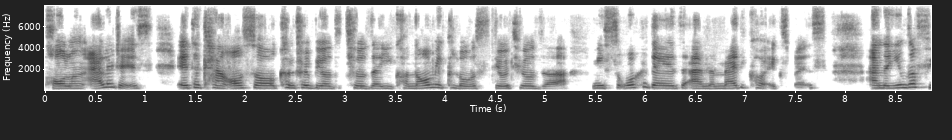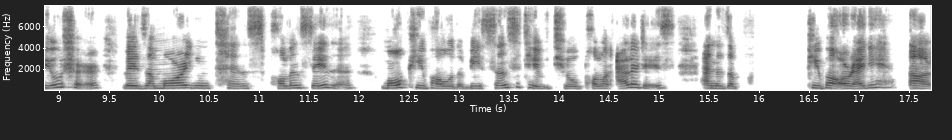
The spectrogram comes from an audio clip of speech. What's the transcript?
pollen allergies. It can also contribute to the economic loss due to the missed work days and the medical expense. And in the future, with a more intense pollen season, more people would be sensitive to pollen allergies, and the people already uh,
